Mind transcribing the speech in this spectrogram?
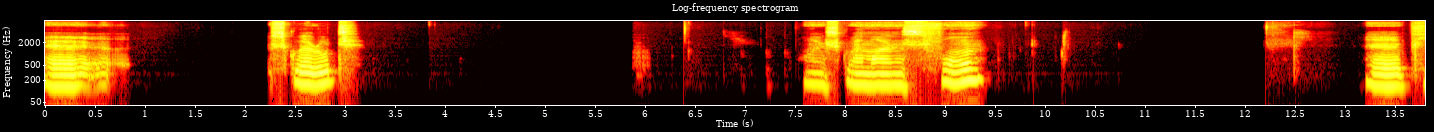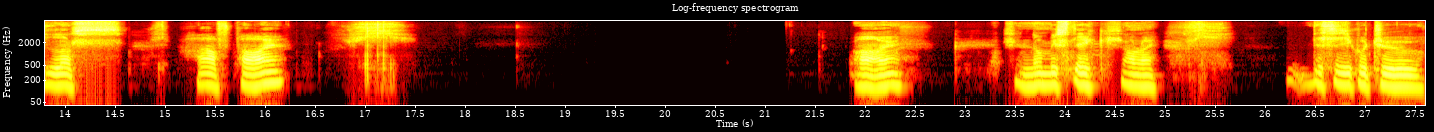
uh, square root pi square minus 4 uh, plus half pi i. No mistake. Right. This is equal to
